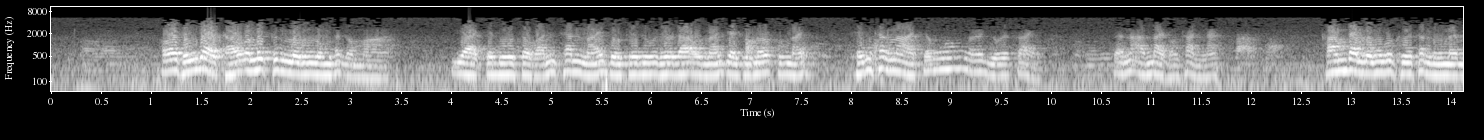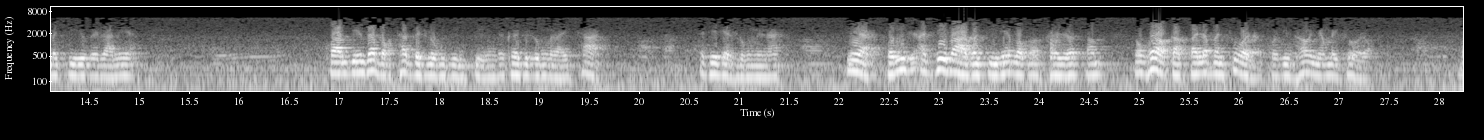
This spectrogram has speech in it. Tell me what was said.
พอถึงยอดเขาก็นึกถึงลงลงท่านก็มา อยากจะดูสวรรค์ชั้นไหนดูจะดูเทวดาองค์ไหนอยากจะนรกตรงไหน ถึงข้างหน้าจะงงเลยอยู่ใกล้แต่นั่นอำนาจของท่านนะคำว่าลงก็คือท่านลงในบัญชีเวลาเนี้ยความจริงถ้าบอกท่านเป็นลงจริงๆก็เคยเป็นลงมาหลายชาติไอ้ที่เด็กลงเนี่ยนะเนี่ยผมอธิบายเมื่อกี้เนี่ยบอกว่าเคยทำหลวงพ่อกลับไปแล้วมันชั่วแหละความจริงเขายังไม่ชั่วหรอก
